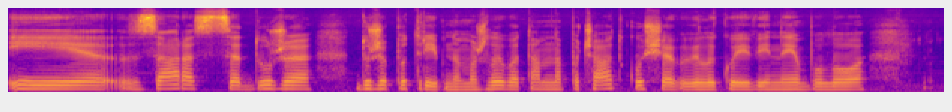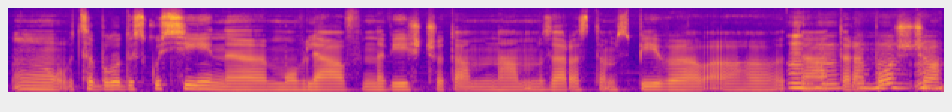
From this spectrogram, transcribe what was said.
І зараз це дуже дуже потрібно. Можливо, там на початку ще Великої війни було це було дискусійне, мовляв, навіщо там нам зараз там спів театр або що.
